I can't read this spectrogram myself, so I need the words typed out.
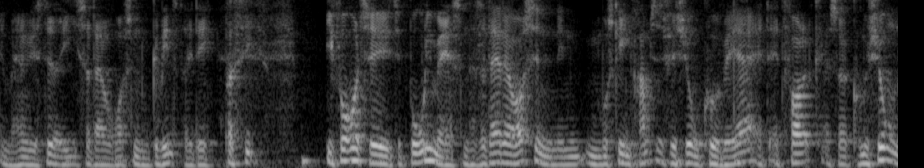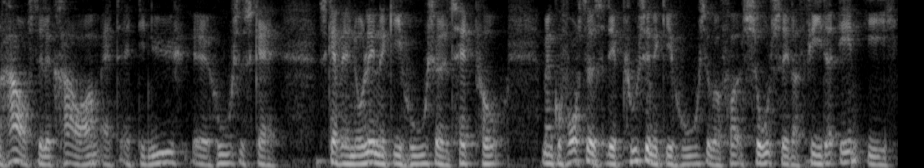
man investeret i, så der er jo også nogle gevinster i det. Præcis. I forhold til, til boligmassen, altså der er der også en, en, måske en fremtidsvision kunne være, at, at folk, altså kommissionen har jo stillet krav om, at, at de nye øh, huse skal, skal være nulenergihuse eller tæt på. Man kunne forestille sig, at det er plusenergihuse, hvor folk solceller feeder ind i,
